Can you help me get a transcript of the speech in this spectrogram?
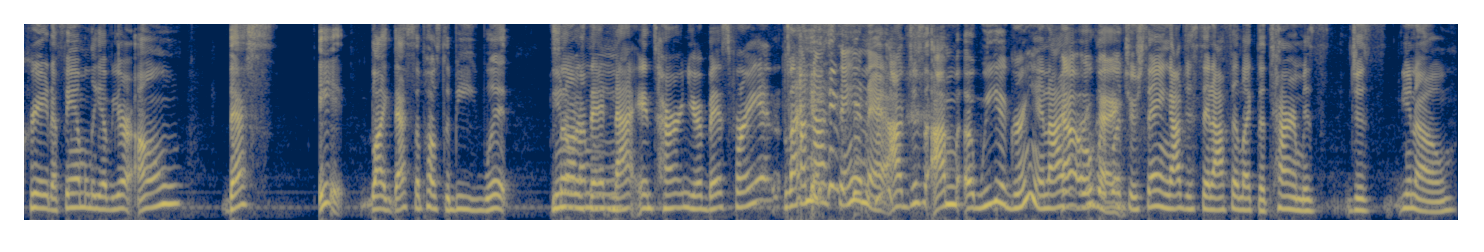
create a family of your own, that's it. Like that's supposed to be what you so know is I that mean? not in turn your best friend? Like, I'm not saying that. I just I'm uh, we agreeing. I Oh, agree okay. with what you're saying. I just said I feel like the term is just you know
